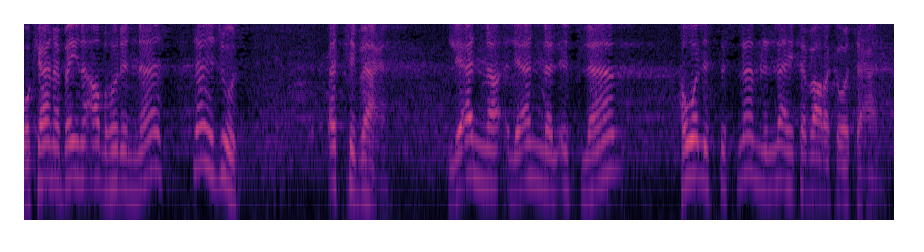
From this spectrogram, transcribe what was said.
وكان بين أظهر الناس لا يجوز اتباعه لأن, لأن الإسلام هو الاستسلام لله تبارك وتعالى.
